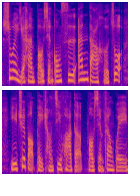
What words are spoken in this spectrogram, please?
世卫也和保险公司安达合作，以确保赔偿计划的保险范围。”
